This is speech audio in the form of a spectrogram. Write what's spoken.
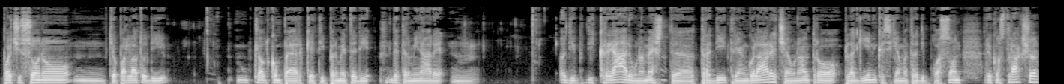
Poi ci sono, mh, ti ho parlato di Cloud Compare che ti permette di determinare, mh, di, di, creare una mesh 3D triangolare. C'è un altro plugin che si chiama 3D Poisson Reconstruction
